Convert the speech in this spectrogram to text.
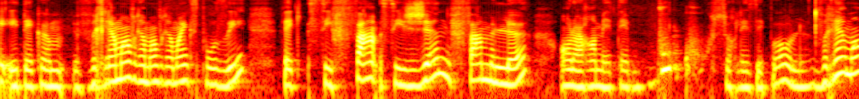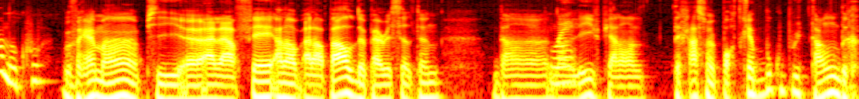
sais, étaient comme vraiment, vraiment, vraiment exposées. Fait que ces femmes, ces jeunes femmes-là, on leur en mettait beaucoup sur les épaules. Vraiment beaucoup. Vraiment. Puis euh, elle, en fait, elle, en, elle en parle de Paris Hilton dans, le livre, puis elle en trace un portrait beaucoup plus tendre,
